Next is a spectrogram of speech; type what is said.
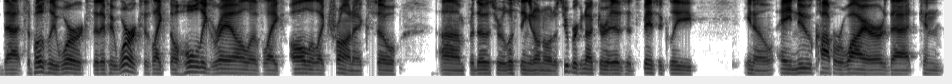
that supposedly works that if it works is like the holy grail of like all electronics. So um, for those who are listening you don't know what a superconductor is it's basically you know a new copper wire that can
